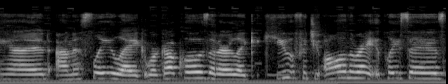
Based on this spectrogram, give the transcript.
and honestly like workout clothes that are like cute fit you all in the right places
